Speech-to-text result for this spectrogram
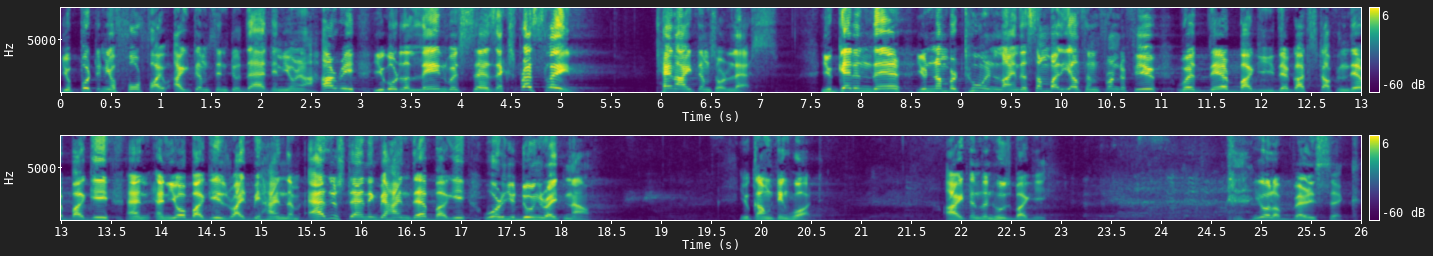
you put in your four or five items into that and you're in a hurry. You go to the lane which says express lane 10 items or less you get in there, you're number two in line. There's somebody else in front of you with their buggy. They've got stuff in their buggy, and, and your buggy is right behind them. As you're standing behind their buggy, what are you doing right now? You're counting what? Items in whose buggy? you all are very sick.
